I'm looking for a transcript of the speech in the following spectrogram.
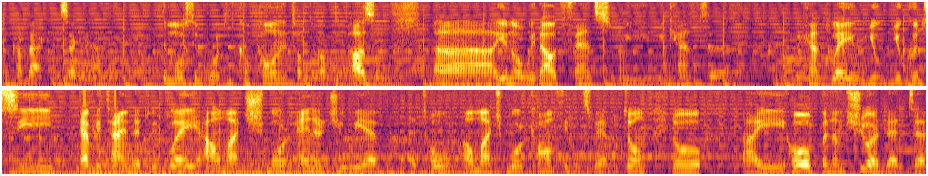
and come back in the second half. The most important component of the, of the puzzle. Uh, you know, without fans, we, we can't uh, we can't play. You you could see every time that we play how much more energy we have at home, how much more confidence we have at home. So I hope and I'm sure that uh,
